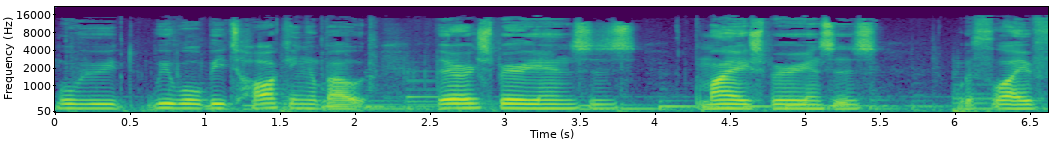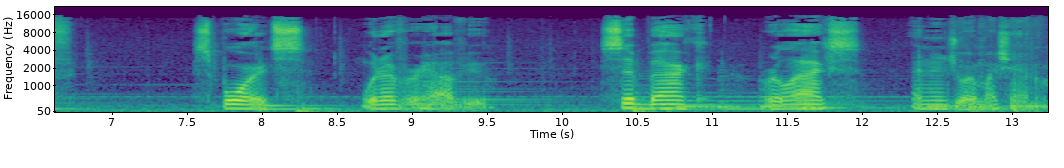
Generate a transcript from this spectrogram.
we we will be talking about their experiences, my experiences with life, sports, whatever have you. Sit back, relax, and enjoy my channel.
